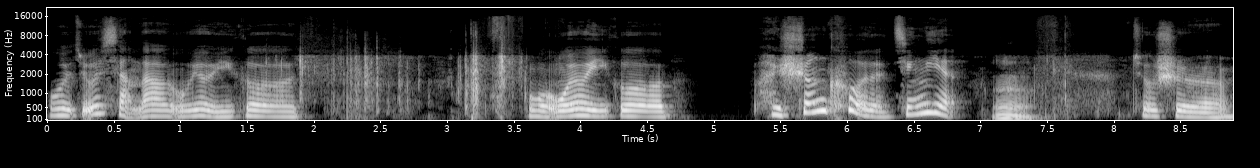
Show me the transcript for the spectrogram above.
我就想到我有一个，我我有一个很深刻的经验，嗯。就是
